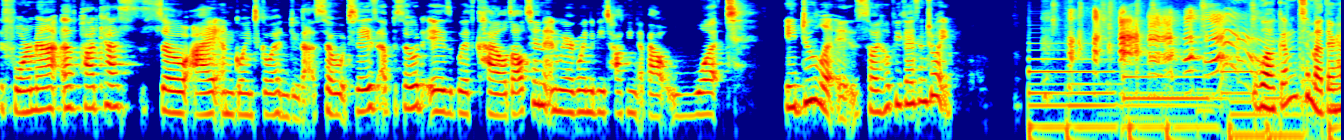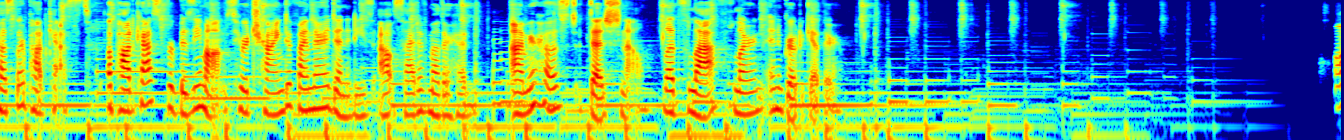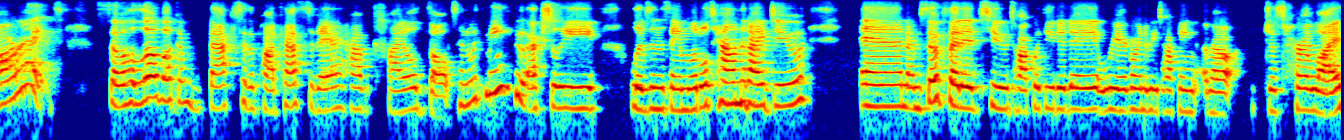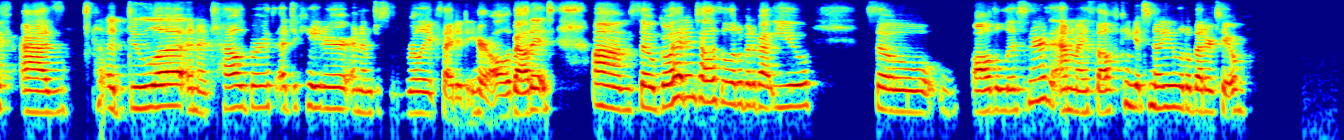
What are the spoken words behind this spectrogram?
format of podcasts. So I am going to go ahead and do that. So today's episode is with Kyle Dalton, and we are going to be talking about what a doula is. So I hope you guys enjoy. Welcome to Mother Hustler Podcast, a podcast for busy moms who are trying to find their identities outside of motherhood. I'm your host, Des Chanel. Let's laugh, learn, and grow together. All right. So, hello, welcome back to the podcast. Today I have Kyle Dalton with me, who actually lives in the same little town that I do. And I'm so excited to talk with you today. We are going to be talking about just her life as a doula and a childbirth educator. And I'm just really excited to hear all about it. Um, so, go ahead and tell us a little bit about you so all the listeners and myself can get to know you a little better too.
